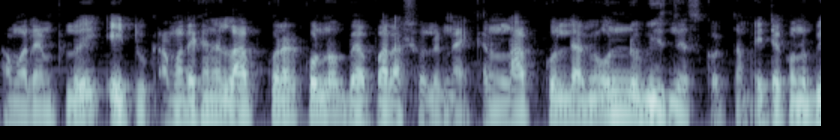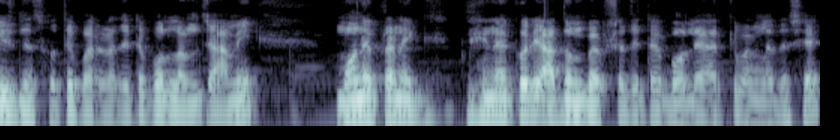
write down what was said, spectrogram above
আমার এমপ্লয়ি এইটুক। আমার এখানে লাভ করার কোনো ব্যাপার আসলে নাই। কারণ লাভ করলে আমি অন্য বিজনেস করতাম। এটা কোনো বিজনেস হতে পারে না। যেটা বললাম যে, আমি মনে প্রাণে ঘৃণা করি, আদম ব্যবসা যেটা বলে আর কি বাংলাদেশে।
